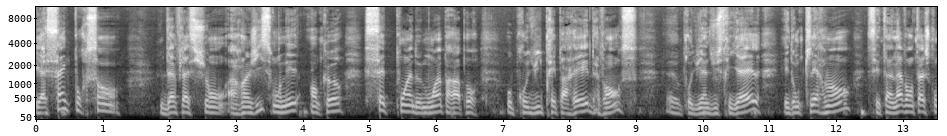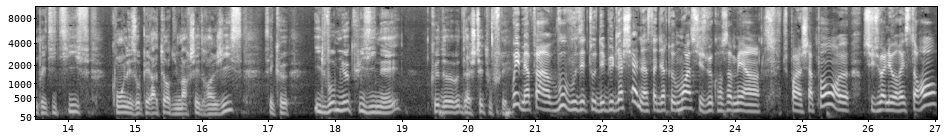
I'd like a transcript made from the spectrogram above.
Et à 5% d'inflation à Rungis, on est encore 7 points de moins par rapport aux produits préparés d'avance euh, aux produits industriels. Et donc clairement, c'est un avantage compétitif qu'ont les opérateurs du marché de Rungis, c'est que il vaut mieux cuisiner que d'acheter tout fait. Oui, mais enfin, vous, vous êtes au début de la chaîne. Hein. C'est-à-dire que moi, si je veux consommer un, je prends un chapon, euh, si je veux aller au restaurant,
